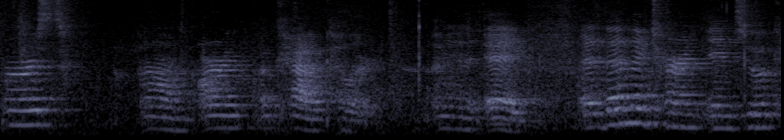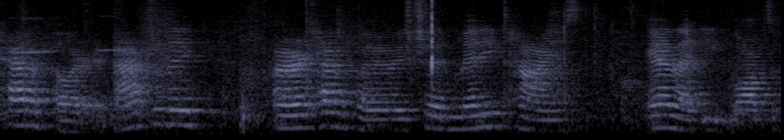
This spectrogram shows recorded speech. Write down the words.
first um, are a caterpillar, I mean an egg, and then they turn into a caterpillar. And after they are a caterpillar, they shed many times and they eat lots of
